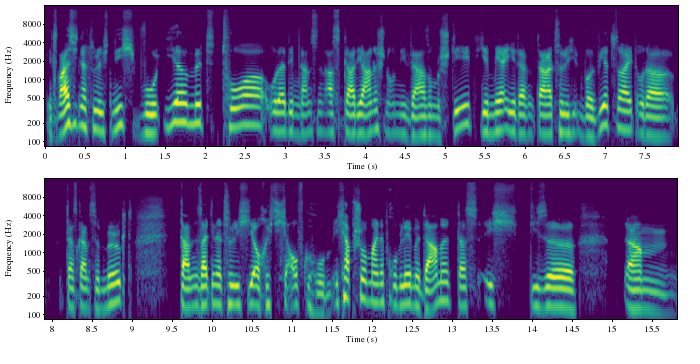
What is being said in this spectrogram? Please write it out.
Jetzt weiß ich natürlich nicht, wo ihr mit Tor oder dem ganzen asgardianischen Universum steht. Je mehr ihr da natürlich involviert seid oder das Ganze mögt, dann seid ihr natürlich hier auch richtig aufgehoben. Ich habe schon meine Probleme damit, dass ich diese, ähm,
